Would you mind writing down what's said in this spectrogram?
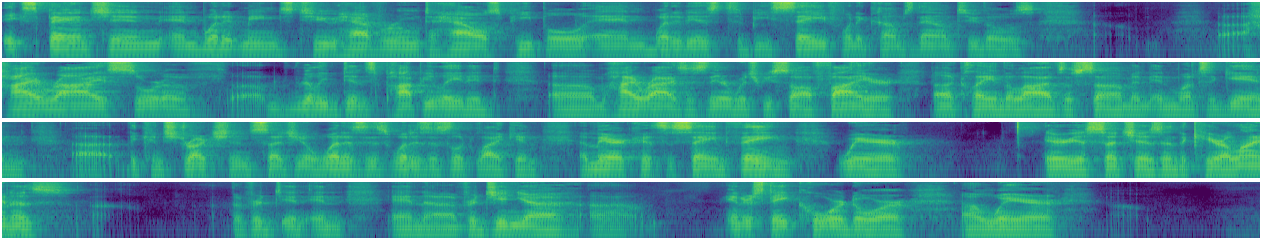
expansion and what it means to have room to house people and what it is to be safe when it comes down to those uh, high rise, sort of uh, really dense populated um, high rises there, which we saw fire uh, claim the lives of some. And, and once again, uh, the construction, such, you know, what is this? What does this look like in America? It's the same thing where areas such as in the Carolinas, uh, the in, in uh, Virginia, interstate corridor, where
